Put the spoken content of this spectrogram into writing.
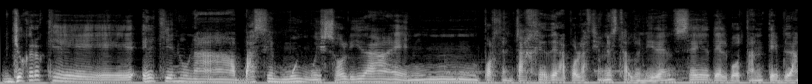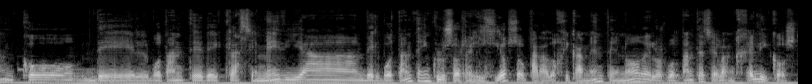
Yo creo que él tiene una base muy, muy sólida en un porcentaje de la población estadounidense, del votante blanco, del votante de clase media, del votante incluso religioso, paradójicamente, ¿no? De los votantes evangélicos,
